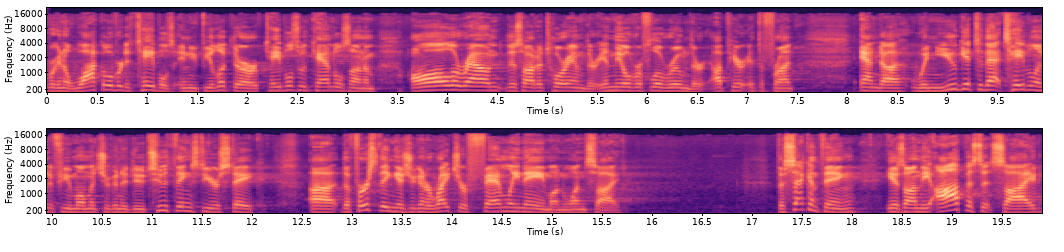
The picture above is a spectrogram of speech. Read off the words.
we're going to walk over to tables. And if you look, there are tables with candles on them all around this auditorium. They're in the overflow room, they're up here at the front. And uh, when you get to that table in a few moments, you're going to do two things to your stake. Uh, the first thing is you're going to write your family name on one side. The second thing is on the opposite side,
